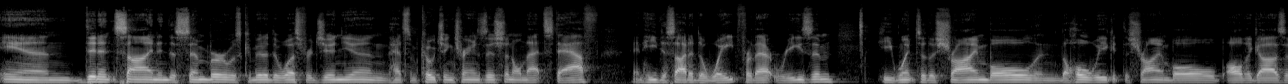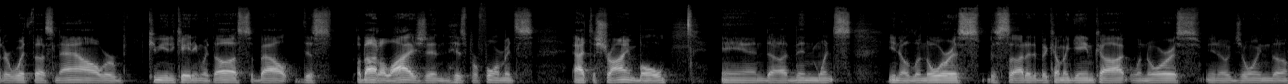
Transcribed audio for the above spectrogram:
and didn't sign in December. Was committed to West Virginia and had some coaching transition on that staff, and he decided to wait for that reason. He went to the Shrine Bowl, and the whole week at the Shrine Bowl, all the guys that are with us now were communicating with us about this about Elijah and his performance at the Shrine Bowl. And uh, then once you know Lenoris decided to become a Gamecock, Lenoris you know joined the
